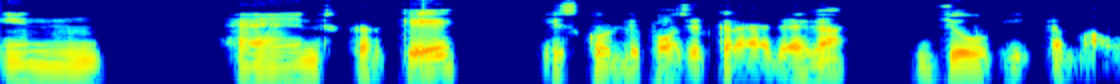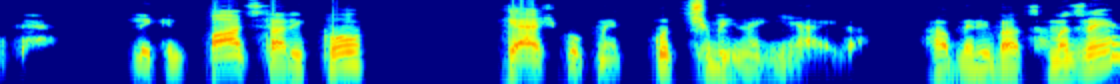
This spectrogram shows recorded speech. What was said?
इन हैंड करके इसको डिपॉजिट कराया जाएगा, जो भी अमाउंट है। लेकिन पाँच तारीख को कैश बुक में कुछ भी नहीं आएगा। आप मेरी बात समझ रहे हैं?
